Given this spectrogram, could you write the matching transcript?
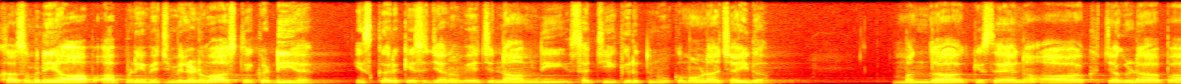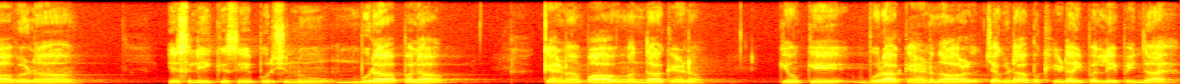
ਖਸਮ ਨੇ ਆਪ ਆਪਣੇ ਵਿੱਚ ਮਿਲਣ ਵਾਸਤੇ ਕੱਢੀ ਹੈ। ਇਸ ਕਰਕੇ ਇਸ ਜਨਮ ਵਿੱਚ ਨਾਮ ਦੀ ਸੱਚੀ ਕਿਰਤ ਨੂੰ ਕਮਾਉਣਾ ਚਾਹੀਦਾ। ਮੰਦਾ ਕਿਸੈ ਨ ਆਖ, ਝਗੜਾ ਪਾਵਣਾ, ਇਸ ਲਈ ਕਿਸੇ ਪੁਰਸ਼ ਨੂੰ ਬੁਰਾ ਭਲਾ ਕਹਿਣਾ ਭਾਵ ਮੰਦਾ ਕਹਿਣਾ, ਕਿਉਂਕਿ ਬੁਰਾ ਕਹਿਣ ਨਾਲ ਝਗੜਾ ਬਖੇੜਾ ਹੀ ਪੱਲੇ ਪੈਂਦਾ ਹੈ।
